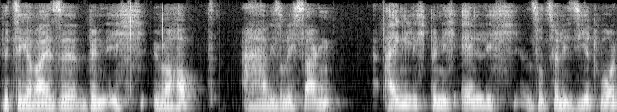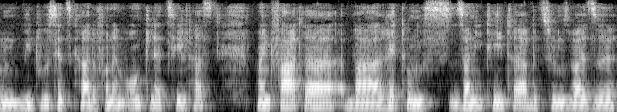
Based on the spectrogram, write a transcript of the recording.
Witzigerweise bin ich überhaupt, ah, wie soll ich sagen, eigentlich bin ich ähnlich sozialisiert worden, wie du es jetzt gerade von deinem Onkel erzählt hast. Mein Vater war Rettungssanitäter, beziehungsweise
